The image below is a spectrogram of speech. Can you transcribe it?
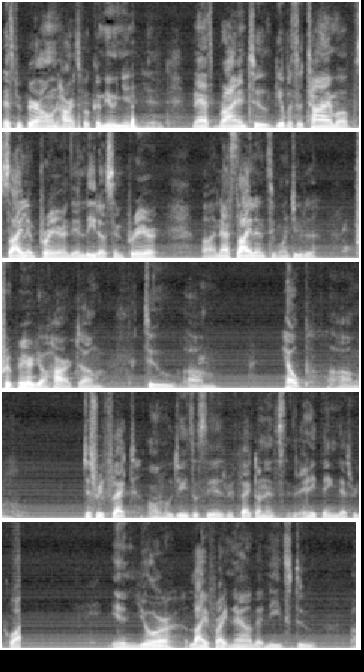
Let's prepare our own hearts for communion and, and ask Brian to give us a time of silent prayer and then lead us in prayer. Uh, in that silence, we want you to prepare your heart um, to um, help um, just reflect on who Jesus is, reflect on anything that's required in your life right now that needs to uh,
